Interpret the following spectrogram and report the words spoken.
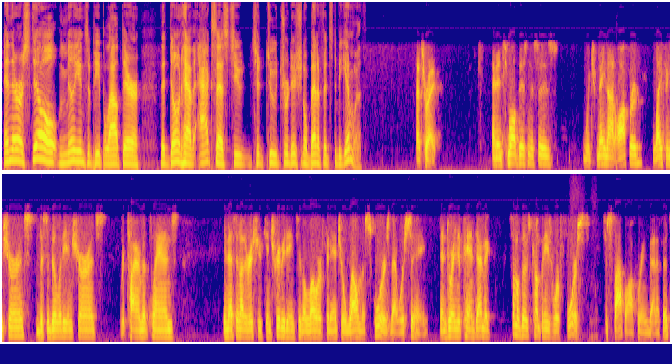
And there are still millions of people out there that don't have access to, to, to traditional benefits to begin with. That's right. And in small businesses, which may not offer life insurance, disability insurance, retirement plans, and that's another issue contributing to the lower financial wellness scores that we're seeing. And during the pandemic, some of those companies were forced to stop offering benefits.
